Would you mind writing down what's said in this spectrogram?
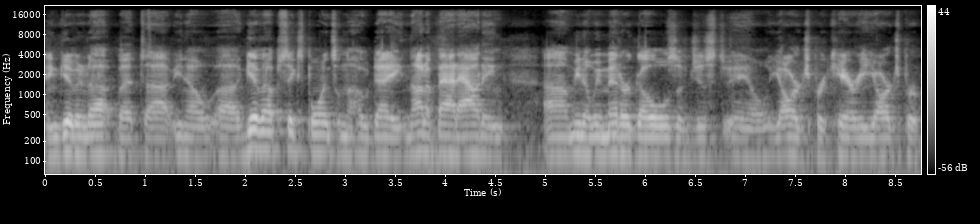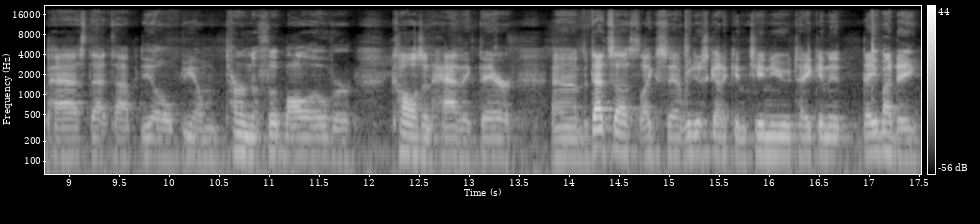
and giving it up. But uh, you know, uh, giving up six points on the whole day, not a bad outing. Um, you know, we met our goals of just you know yards per carry, yards per pass, that type deal. You know, turn the football over, causing havoc there. Uh, but that's us. Like I said, we just got to continue taking it day by day,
